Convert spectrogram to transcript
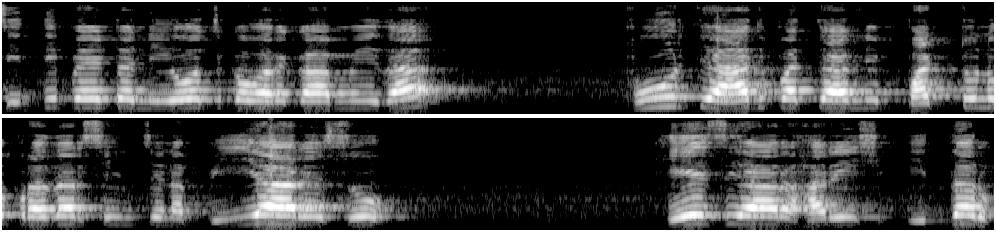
సిద్దిపేట నియోజకవర్గం మీద పూర్తి ఆధిపత్యాన్ని పట్టును ప్రదర్శించిన బీఆర్ఎస్ కేసీఆర్ హరీష్ ఇద్దరు.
